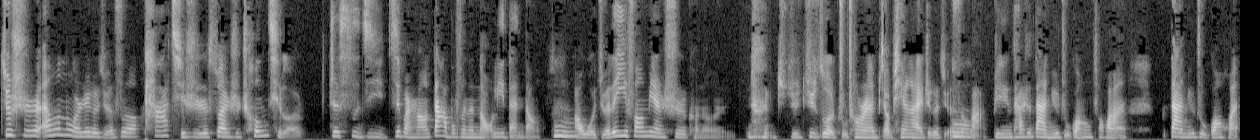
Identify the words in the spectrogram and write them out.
就是艾伦诺这个角色，他其实算是撑起了这四季基本上大部分的脑力担当。嗯啊，我觉得一方面是可能 剧剧作主创人员比较偏爱这个角色吧，毕竟她是大女主光环，大女主光环。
